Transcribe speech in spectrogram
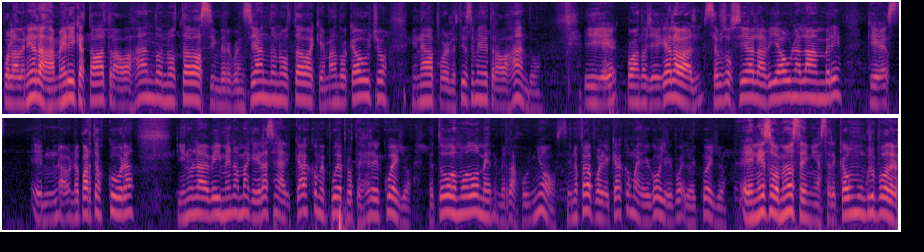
por la Avenida Las Américas, estaba trabajando, no estaba sinvergüenciando, no estaba quemando caucho ni nada por el estilo, se viene trabajando. Y eh, cuando llegué al Seguro Social había un alambre que en una parte oscura y no la vi, menos mal que gracias al casco me pude proteger el cuello. De todos modos me, me rajuñó, si no fuera por el casco me llegó el, el cuello. En eso menos se me acercó un grupo de,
